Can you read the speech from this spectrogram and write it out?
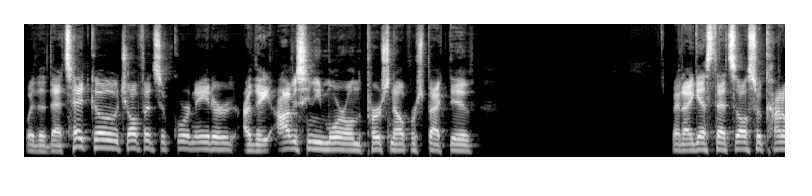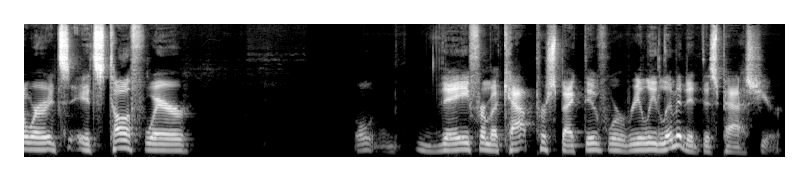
whether that's head coach, offensive coordinator, are they obviously need more on the personnel perspective. But I guess that's also kind of where it's it's tough where well, they, from a cap perspective, were really limited this past year.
